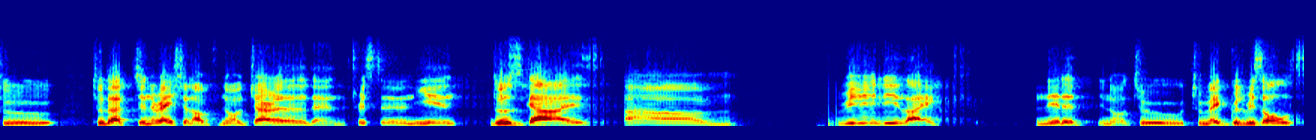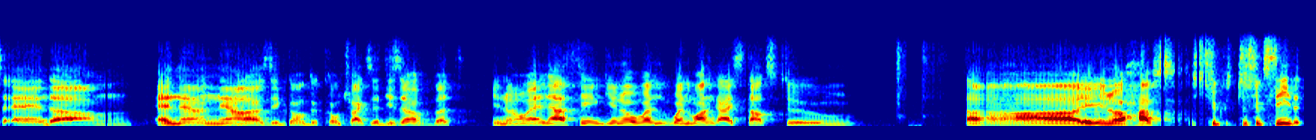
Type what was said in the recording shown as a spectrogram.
to to that generation of you know Jared and Tristan, Ian, those guys. Um, really like needed, you know, to to make good results and um and now now they got the contracts they deserve. But you know, and I think you know when when one guy starts to uh you know have su- to succeed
